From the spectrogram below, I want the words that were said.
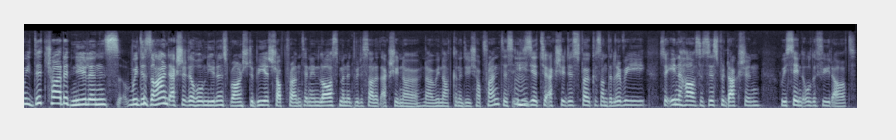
We did try it at Newlands. We designed actually the whole Newlands branch to be a shop front, and in last minute we decided actually no, no, we're not going to do shop front. It's Mm-hmm. easier to actually just focus on delivery. So in house, it's just production. We send all the food out.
